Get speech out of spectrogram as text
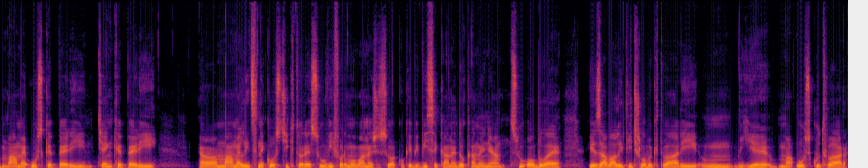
máme úzke pery, tenké pery, e, máme licné kosti, ktoré sú vyformované, že sú ako keby vysekané do kameňa, sú oblé, je zavalitý človek tvári, je, má úzku tvár,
